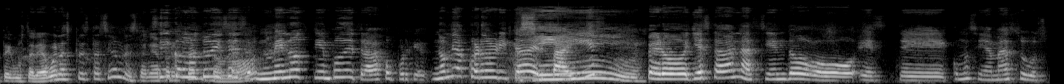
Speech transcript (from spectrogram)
te gustaría? Buenas prestaciones, estaría Sí, perfecto, como tú dices, ¿no? menos tiempo de trabajo, porque no me acuerdo ahorita Sí. del país, pero ya estaban haciendo, este, ¿cómo se llama? Sus,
